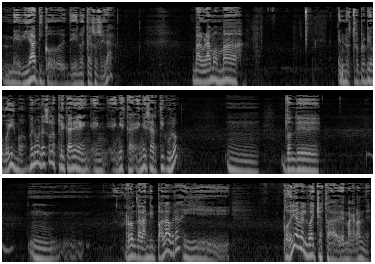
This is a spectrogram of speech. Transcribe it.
mediático de nuestra sociedad. Valoramos más en nuestro propio egoísmo. Bueno, bueno, eso lo explicaré en, en, esta, en ese artículo, mm, donde mm, ronda las mil palabras y podría haberlo hecho hasta de más grande,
